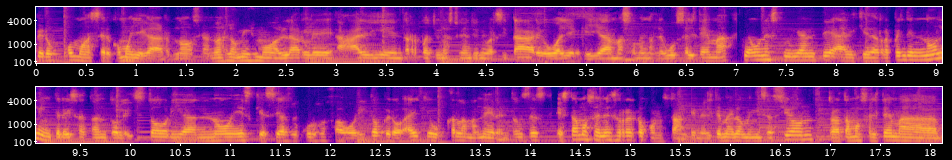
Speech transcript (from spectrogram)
Pero ¿cómo hacer? ¿Cómo llegar? ¿no? O sea, no es lo mismo hablarle a alguien, de repente un estudiante universitario o alguien que ya más o menos le gusta el tema, que a un estudiante al que de repente no le interesa tanto la historia, no es que sea su curso favorito, pero hay que buscar la manera. Entonces, estamos en ese reto constante. En el tema de la humanización, tratamos el tema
